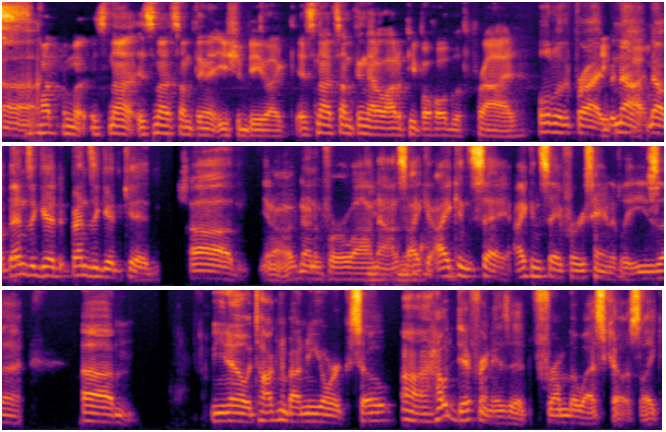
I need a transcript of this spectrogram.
Uh, it's not, the, it's not. It's not something that you should be like. It's not something that a lot of people hold with pride. Hold with pride, but no, no. Ben's a good. Ben's a good kid. Uh, you know, I've known him for a while now, so I can I can say I can say firsthandedly he's uh um you know, talking about New York. So, uh, how different is it from the West Coast? Like,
